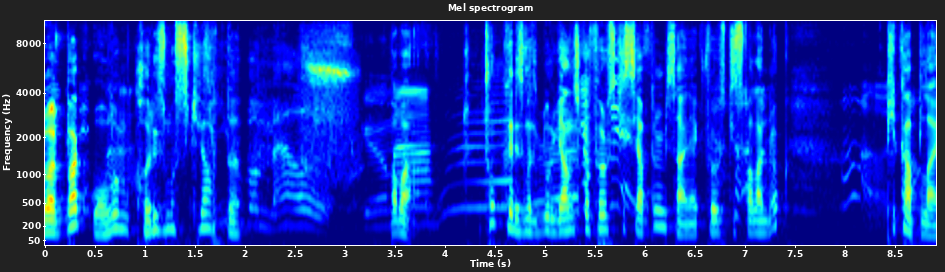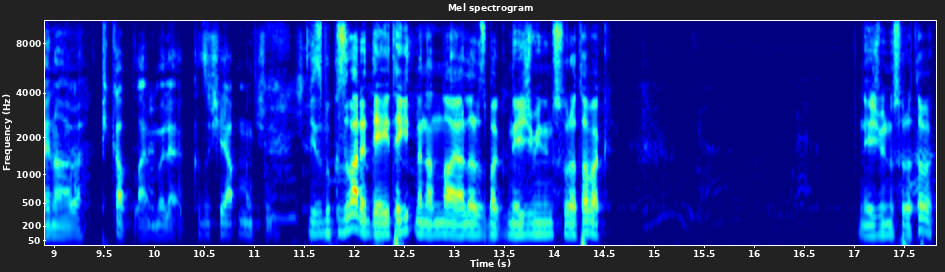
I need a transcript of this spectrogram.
bak bak oğlum karizma skill arttı. Baba çok karizmatik. Dur yanlışlıkla first kiss yaptım bir saniye. First kiss falan yok. Pick up line abi. Pick up line böyle kızı şey yapmak için. Biz bu kızı var ya date'e gitmeden de ayarlarız. Bak Necmi'nin surata bak. Necmi'nin surata bak.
